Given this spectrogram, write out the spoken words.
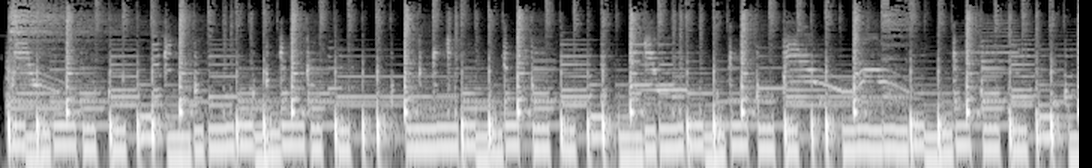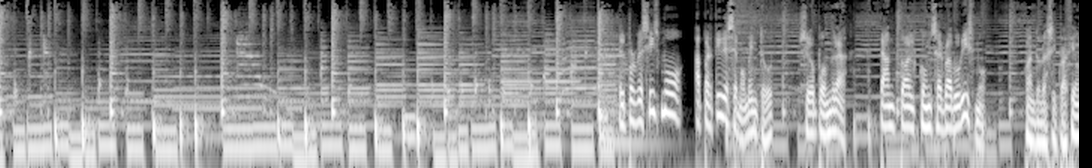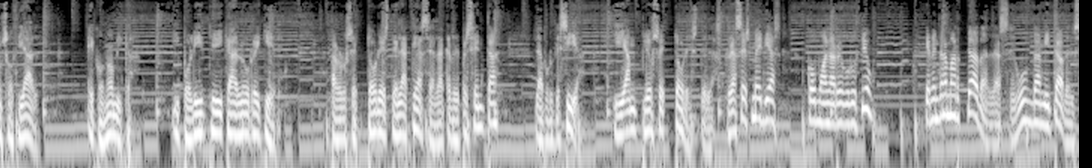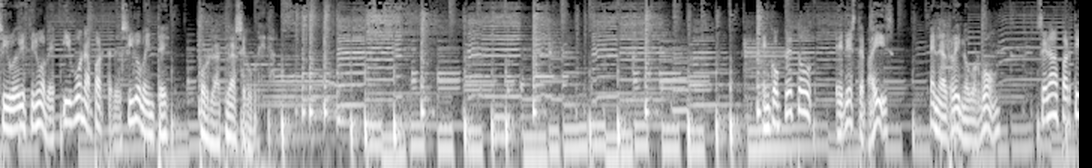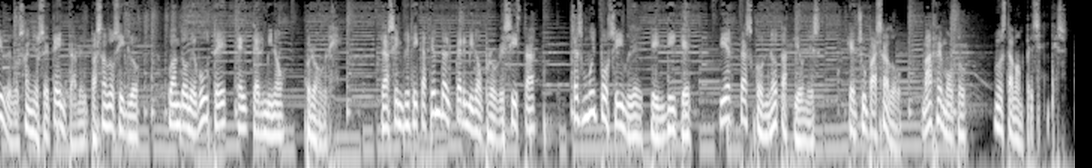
El progresismo, a partir de ese momento, se opondrá tanto al conservadurismo, cuando la situación social, económica y política lo requiere, para los sectores de la clase a la que representa la burguesía y amplios sectores de las clases medias, como a la revolución, que vendrá marcada en la segunda mitad del siglo XIX y buena parte del siglo XX por la clase obrera. En concreto, en este país, en el Reino Borbón, será a partir de los años 70 del pasado siglo cuando debute el término progre. La simplificación del término progresista es muy posible que indique ciertas connotaciones que en su pasado más remoto no estaban presentes.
